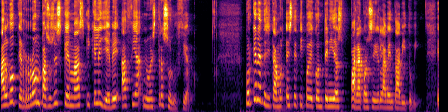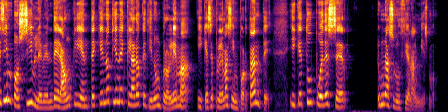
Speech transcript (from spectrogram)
algo que rompa sus esquemas y que le lleve hacia nuestra solución. ¿Por qué necesitamos este tipo de contenidos para conseguir la venta B2B? Es imposible vender a un cliente que no tiene claro que tiene un problema y que ese problema es importante y que tú puedes ser una solución al mismo.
